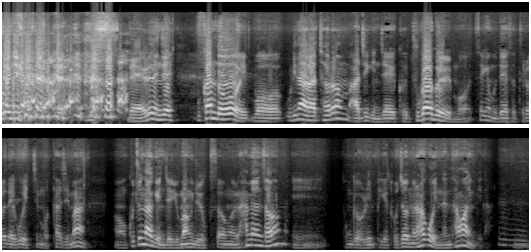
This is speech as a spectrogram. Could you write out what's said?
은근히. 네, 그래서 이제 북한도 뭐 우리나라처럼 아직 이제 그 두각을 뭐 세계 무대에서 드러내고 있진 못하지만 어, 꾸준하게 이제 유망주 육성을 하면서 이 동계 올림픽에 도전을 하고 있는 상황입니다. 뭐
